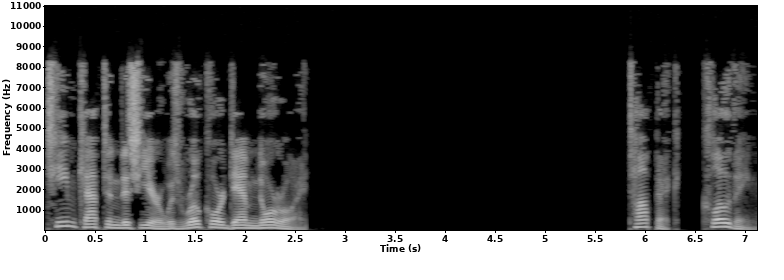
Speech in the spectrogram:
Team captain this year was Rokor Dam Norøy. Clothing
